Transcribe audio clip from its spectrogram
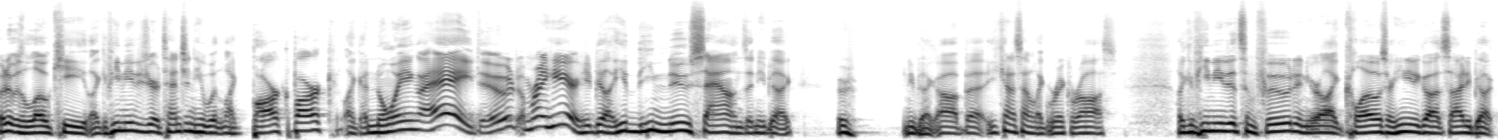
but it was low key. Like if he needed your attention, he wouldn't like bark, bark, like annoying. Like, hey, dude, I'm right here. He'd be like, he he knew sounds, and he'd be like, and he'd be like, oh, I bet. He kind of sounded like Rick Ross. Like if he needed some food and you're like close, or he needed to go outside, he'd be like,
